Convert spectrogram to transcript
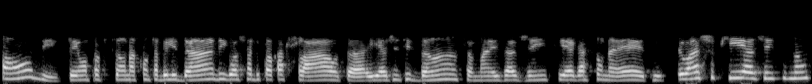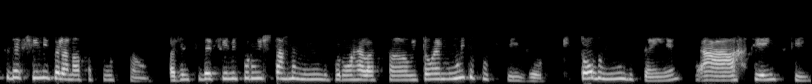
pode ter uma profissão na contabilidade e gostar de tocar flauta, e a gente dança, mas a gente é garçonete. Eu acho que a gente não se define pela nossa função. A gente se define por um estar no mundo, por uma relação. Então é muito possível que todo mundo tenha a arte em si.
